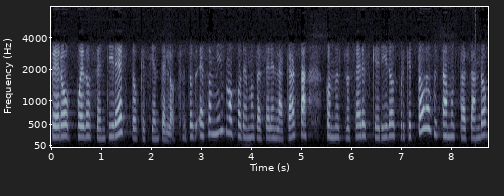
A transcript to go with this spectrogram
pero puedo sentir esto que siente el otro. Entonces, eso mismo podemos hacer en la casa con nuestros seres queridos, porque todos estamos pasando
